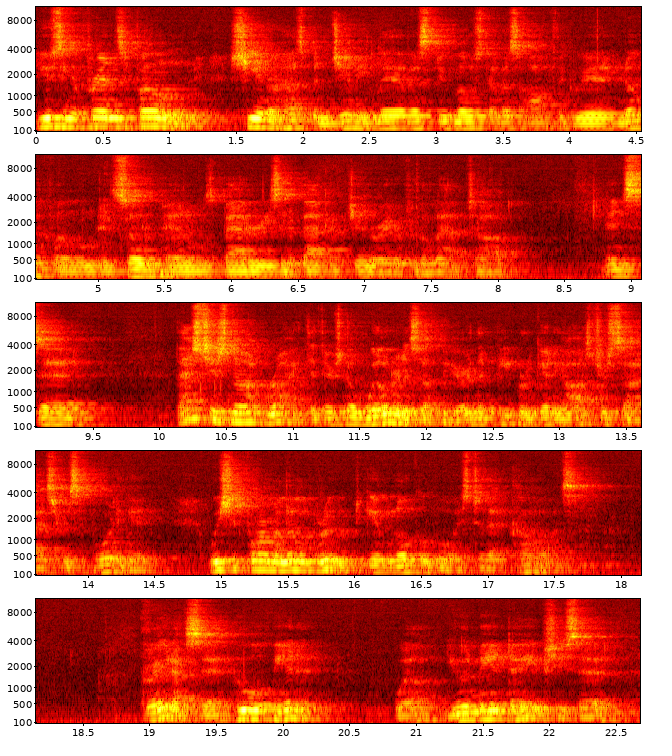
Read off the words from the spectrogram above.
using a friend's phone. She and her husband Jimmy live, as do most of us, off the grid, no phone, and solar panels, batteries, and a backup generator for the laptop, and said, that's just not right, that there's no wilderness up here and that people are getting ostracized for supporting it. We should form a little group to give local voice to that cause. Great, I said. Who will be in it? Well, you and me and Dave, she said.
